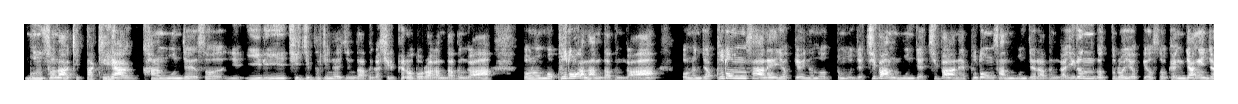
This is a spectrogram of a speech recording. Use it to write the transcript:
문서나 기타 계약하는 문제에서 일이 지지부진해진다든가 실패로 돌아간다든가 또는 뭐 부도가 난다든가 또는 이제 부동산에 엮여 있는 어떤 문제, 집안 문제, 집안의 부동산 문제라든가 이런 것들로 엮여서 굉장히 이제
